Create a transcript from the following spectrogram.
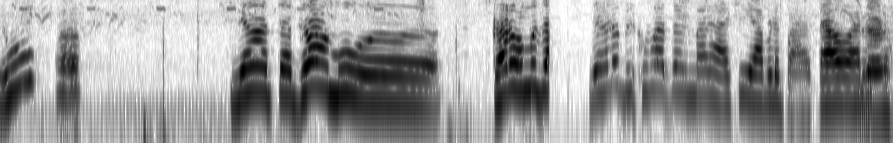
એવું? હા. લે તો જો હું ઘર હમું લેડો ભીખુબા તો મારે હાસી આપણે ભાતા આવવાનું.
